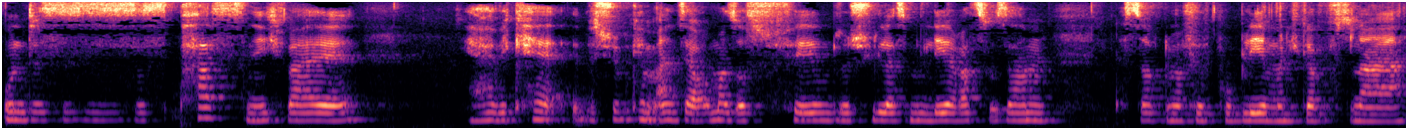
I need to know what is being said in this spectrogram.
Und das, ist, das passt nicht, weil, ja, wir kennen, bestimmt kennt man es ja auch immer so aus Filmen, so Schüler mit Lehrer zusammen. Das sorgt immer für Probleme. Und ich glaube, auf so einer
